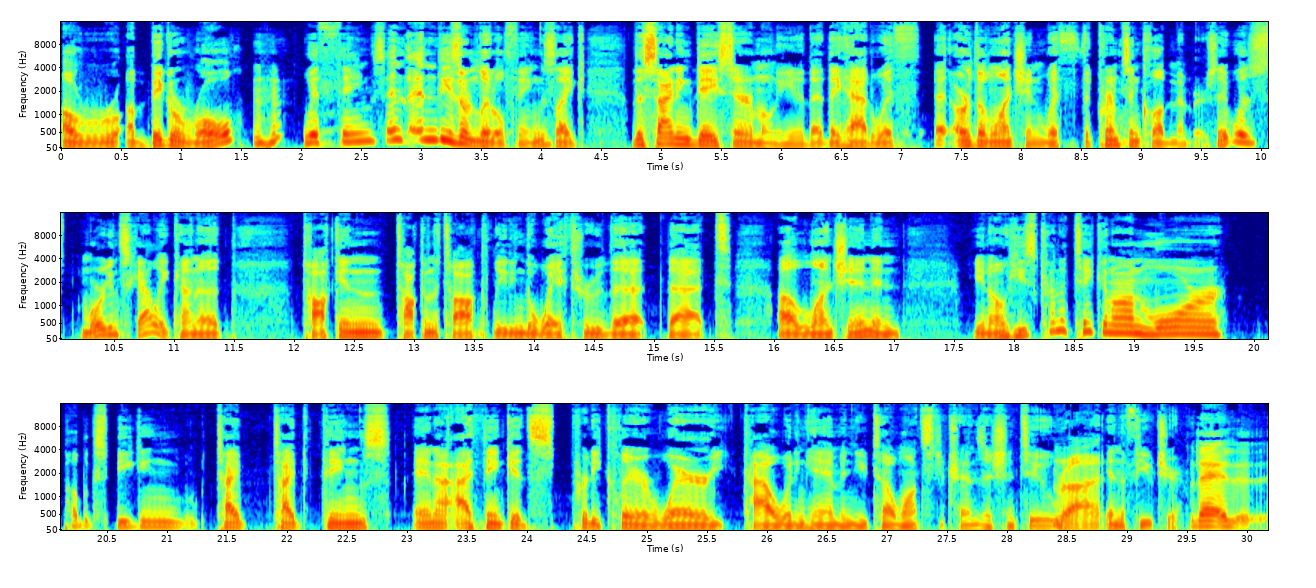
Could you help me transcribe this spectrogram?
a, a bigger role with things, and and these are little things like the signing day ceremony that they had with, or the luncheon with the Crimson Club members. It was Morgan Scalley kind of talking talking the talk, leading the way through that that uh, luncheon, and you know he's kind of taken on more public speaking type type things, and I, I think it's pretty clear where Kyle Whittingham and Utah wants to transition to Right. in the future.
